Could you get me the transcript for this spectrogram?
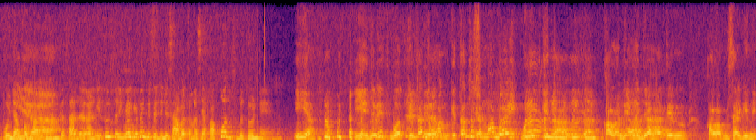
punya Iya. pemahaman kesadaran itu sehingga kita bisa jadi sahabat sama siapa pun sebetulnya ya. Iya, iya. Jadi buat kita Iya. teman kita tuh semua baik menurut kita. Iya. Kalau dia ngejahatin, kalau misalnya gini,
